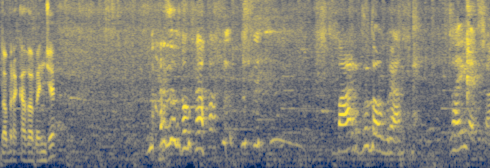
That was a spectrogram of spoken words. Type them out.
Dobra kawa będzie? Bardzo dobra. Bardzo dobra. Najlepsza.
